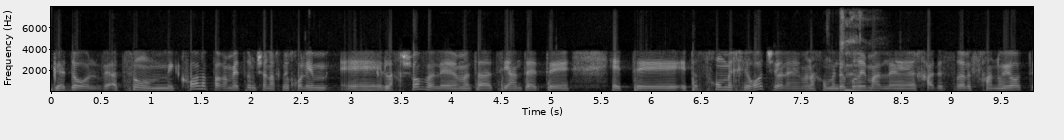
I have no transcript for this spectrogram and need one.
גדול ועצום מכל הפרמטרים שאנחנו יכולים אה, לחשוב עליהם, אתה ציינת את, את, את הסכום מכירות שלהם, אנחנו מדברים כן. על 11,000 חנויות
